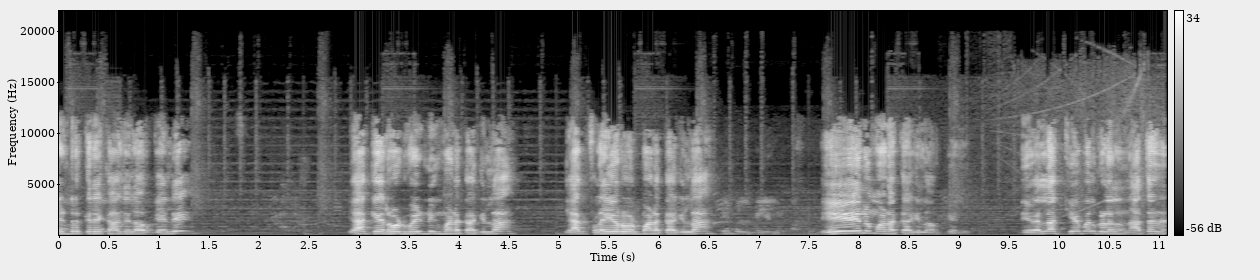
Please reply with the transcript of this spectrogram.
ಟೆಂಡರ್ ಕರೆಯಕ್ಕೆ ಆಗಲಿಲ್ಲ ಅವ್ರ ಕೈಲಿ? ಯಾಕೆ ರೋಡ್ ವೈಡ್ನಿಂಗ್ ಮಾಡೋಕ್ಕಾಗಿಲ್ಲ ಯಾಕೆ ಫ್ಲೈಓವರ್ ಮಾಡಕ್ಕಾಗಿಲ್ಲ ಏನು ಮಾಡೋಕ್ಕಾಗಿಲ್ಲ ಅವ್ರ ಕೈಲಿ? ನೀವೆಲ್ಲ ಕೇಬಲ್ಗಳೆಲ್ಲ ನಾತಾಡ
